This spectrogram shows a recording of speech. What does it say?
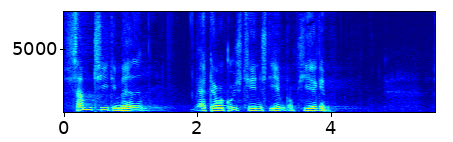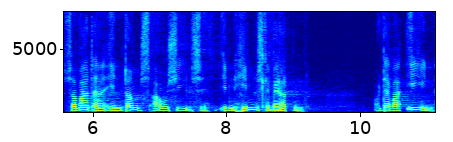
samtidig med, at der var gudstjeneste hjem og kirke så var der en domsafsigelse i den himmelske verden, og der var en,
